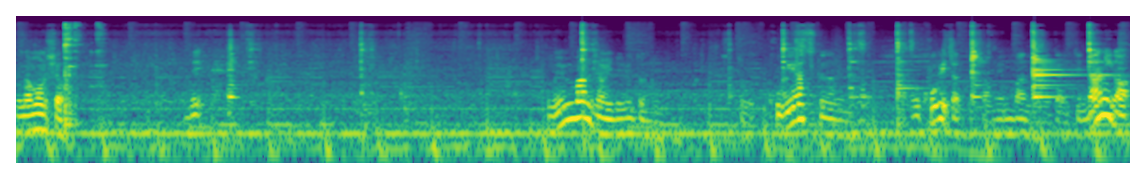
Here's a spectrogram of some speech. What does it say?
こんなもんでしょ。うで麺板醤入れるとねちょっと焦げやすくなるんですよ。焦げちゃってさ麺板醤入れたりって。何が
